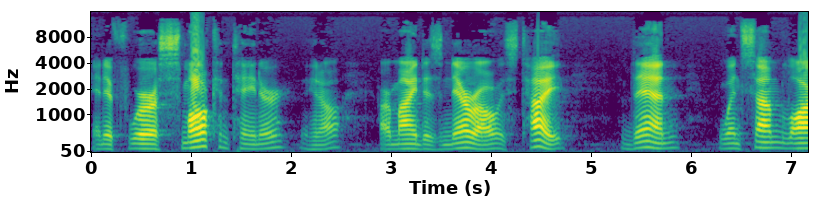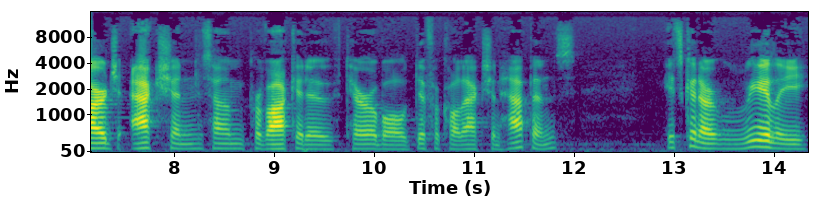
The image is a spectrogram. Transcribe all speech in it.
And if we're a small container, you know, our mind is narrow, is tight, then when some large action, some provocative, terrible, difficult action happens, it's going to really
